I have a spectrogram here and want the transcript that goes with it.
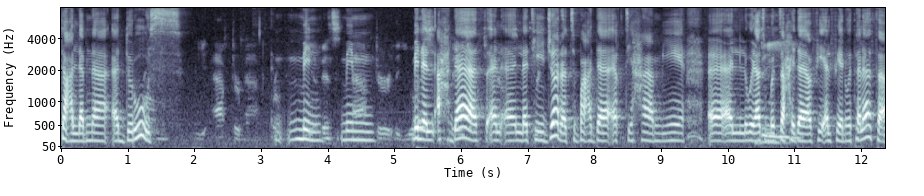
تعلمنا الدروس من من من الأحداث التي جرت بعد اقتحام آه، الولايات المتحدة في 2003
